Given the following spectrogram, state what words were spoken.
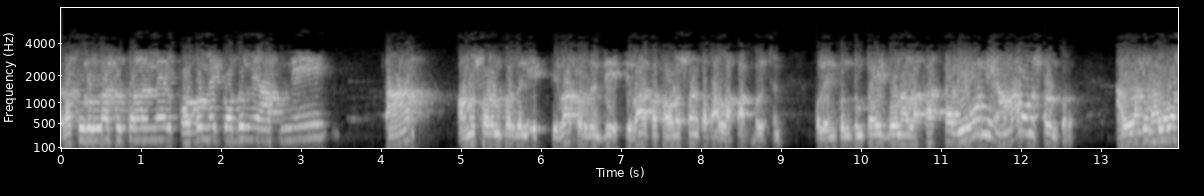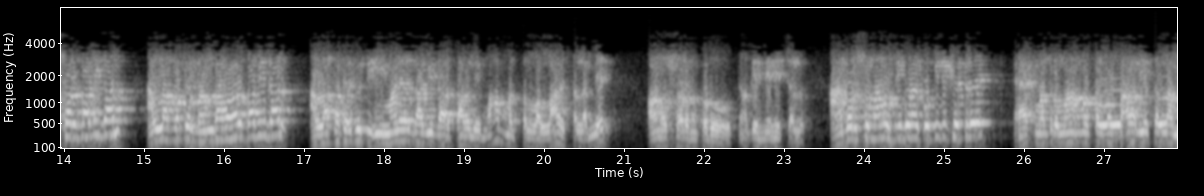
রসুল্লাহ সাল্লামের কদমে কদমে আপনি তার অনুসরণ করবেন, ইত্তেবা করবেন। যে ইত্তেবার কথা, অনুসরণের কথা আল্লাহ পাক বলেছেন। বলেন কুন্তুম বোন আল্লাহ কাত্তা বেউনি আমার অনুসরণ করো। আল্লাহকে ভালোবাসার দাবিদার আল্লাহ পাকের বান্দা হওয়ার দাবিদার, আল্লাহ পাকের প্রতি ইমানের দাবিদার, তাহলে মোহাম্মদ সাল্লাহ সাল্লামের অনুসরণ করো, তোমাকে মেনে চলো। আদর্শ মানুষ জীবনের প্রতিটি ক্ষেত্রে একমাত্র মোহাম্মদ সাল্লাহ আলিয়া সাল্লাম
